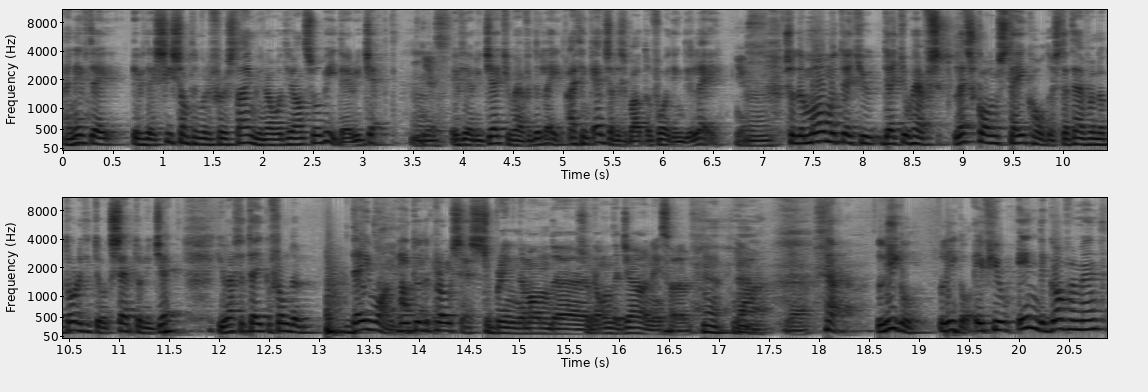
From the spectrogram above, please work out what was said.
And if they if they see something for the first time, you know what the answer will be. They reject. Mm. Yes. If they reject, you have a delay. I think agile is about avoiding delay. Yes. Mm. So the moment that you that you have, let's call them stakeholders that have an authority to accept or reject, you have to take it from the day one into the Okay. process. to bring them on the on the journey, sort of. Yeah, yeah. yeah. Yeah, legal, legal. If you're in the government,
